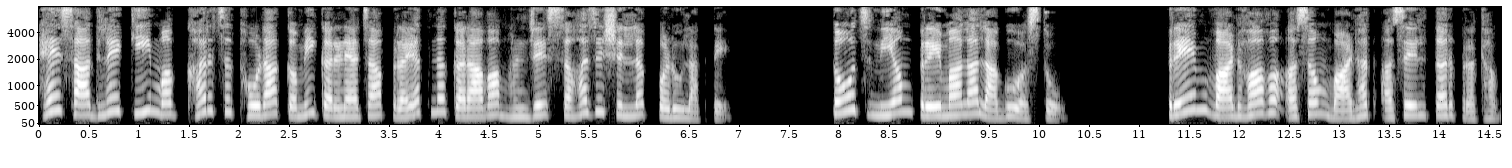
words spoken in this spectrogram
हे साधले की मग खर्च थोडा कमी करण्याचा प्रयत्न करावा म्हणजे सहज शिल्लक पडू लागते. तोच नियम प्रेमाला लागू असतो. प्रेम वाढवावं असं वाढत असेल तर प्रथम.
